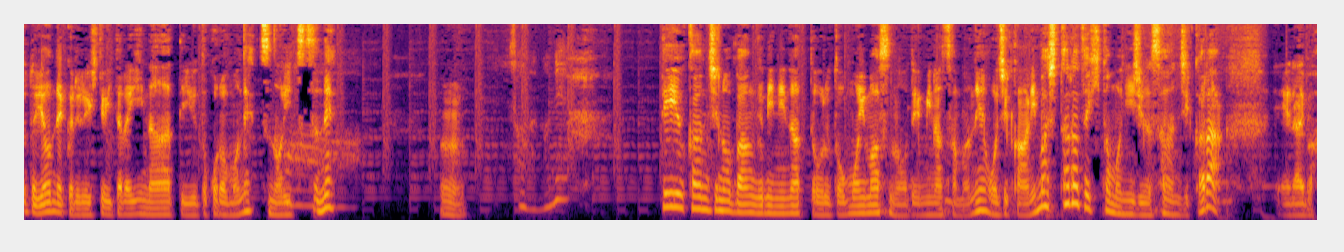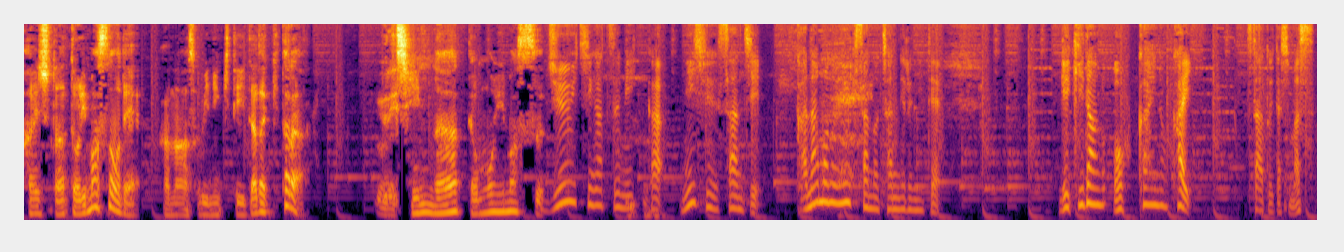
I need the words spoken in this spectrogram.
ちょっと読んでくれる人いたらいいなっていうところもね、募うん。りつつね、あうん。そうなのね。ていう感じの番組になっておると思いますので、皆様ね、お時間ありましたら、ぜひとも23時から、えーライブ配信となっておりますので、あの、遊びに来ていただけたら、嬉しいなって思います。11月3日23時金物ゆうきさんのチャンネルにて劇団オフ会の会スタートいたします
